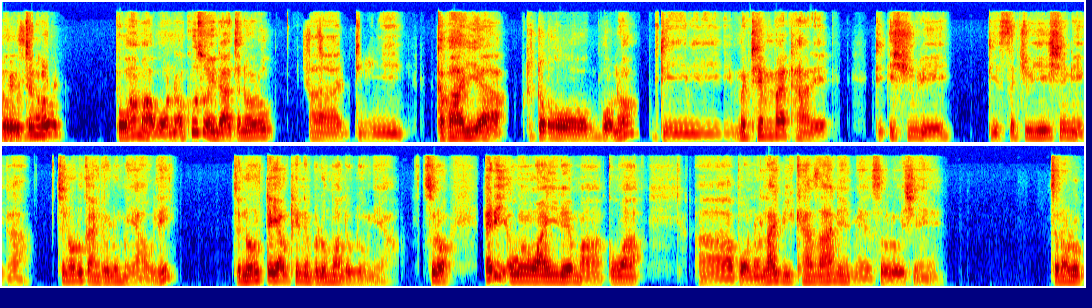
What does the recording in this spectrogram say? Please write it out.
ဟုတ်ကဲ့ဆကျွန်ရာတော်တို့ဘဝမှာပေါ့နော်အခုဆိုရင်ဒါကျွန်တော်တို့အာဒီကဘာကြီးကတော်တော်ပေါ့နော်ဒီမထင်မှတ်ထားတဲ့ဒီ issue တွေဒီ situation တွေကကျွန်တော်တို့ကင်တွယ်လို့မရဘူးလေကျွန်တော်တို့တယောက်တည်းနဲ့ဘယ်လို့မှလုပ်လို့မရဘူး ဆိုတော့အဲ့ဒီအဝင်ဝိုင်းကြီးထဲမှာကိုကအာပေါ့နော်လိုက်ပြီးခံစားနေမယ်ဆိုလို့ရှိရင်ကျွန်တော်တို့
